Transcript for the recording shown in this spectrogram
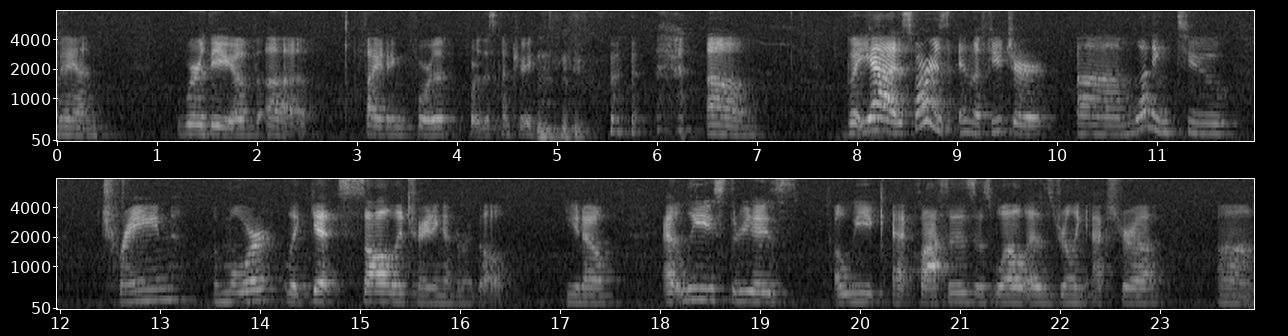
man, worthy of uh, fighting for for this country. um, but yeah, as far as in the future, um, wanting to train more, like get solid training under my belt. You know, at least three days a week at classes, as well as drilling extra um,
